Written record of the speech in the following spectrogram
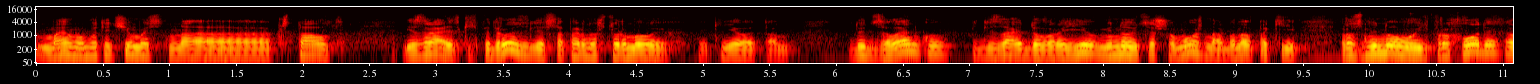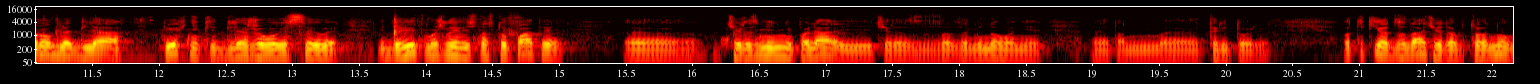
маємо бути чимось на кшталт ізраїльських підрозділів саперно-штурмових, які от там йдуть в зеленку, підлізають до ворогів, мінують все, що можна, або навпаки, розміновують проходи, роблять для техніки, для живої сили і дають можливість наступати е, через мінні поля і через заміновані е, там, е, території. От такі от задачі, тобто, ну,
